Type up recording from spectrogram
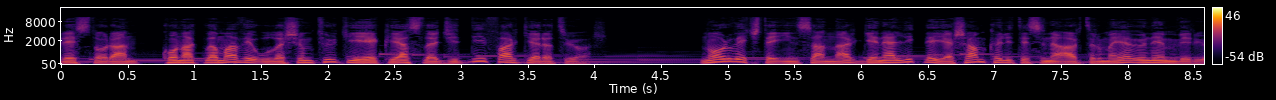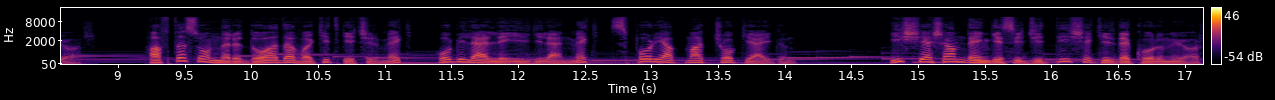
restoran, konaklama ve ulaşım Türkiye'ye kıyasla ciddi fark yaratıyor. Norveç'te insanlar genellikle yaşam kalitesini artırmaya önem veriyor. Hafta sonları doğada vakit geçirmek, hobilerle ilgilenmek, spor yapmak çok yaygın. İş-yaşam dengesi ciddi şekilde korunuyor,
